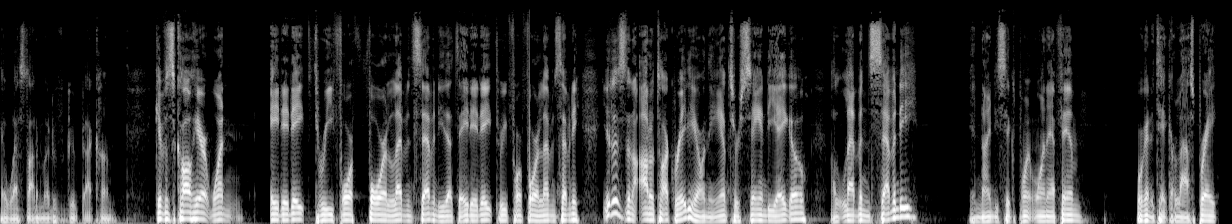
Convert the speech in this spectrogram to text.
at westautomotivegroup.com. Give us a call here at 1 888 344 1170. That's 888 344 1170. You're listening to Auto Talk Radio on the Answer San Diego 1170 and 96.1 FM. We're going to take our last break.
